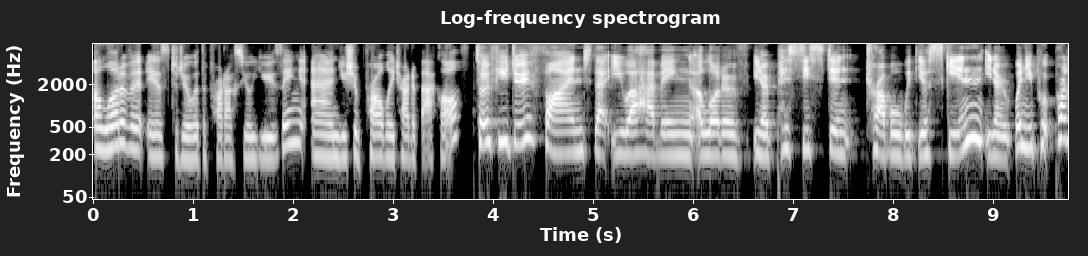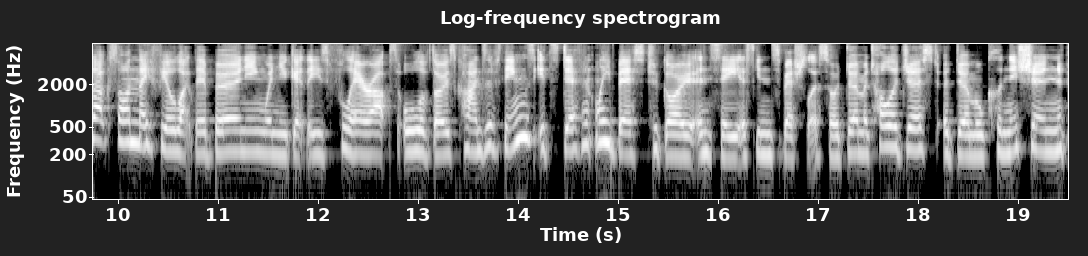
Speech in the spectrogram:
a lot of it is to do with the products you're using and you should probably try to back off. So if you do find that you are having a lot of, you know, persistent trouble with your skin, you know, when you put products on, they feel like they're burning, when you get these flare-ups, all of those kinds of things, it's definitely best to go and see a skin specialist. So a dermatologist, a dermal clinician,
